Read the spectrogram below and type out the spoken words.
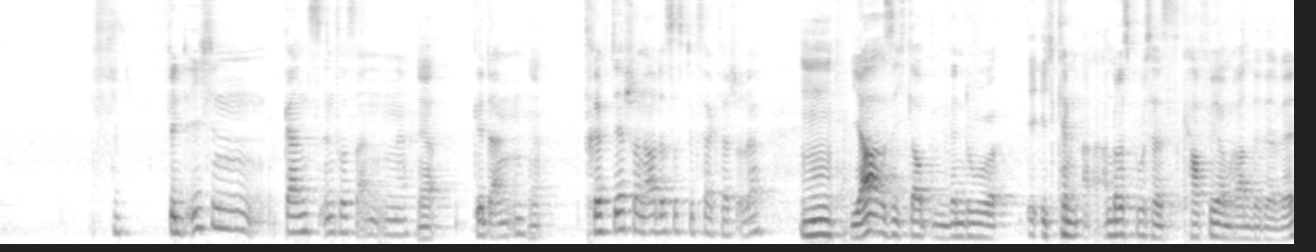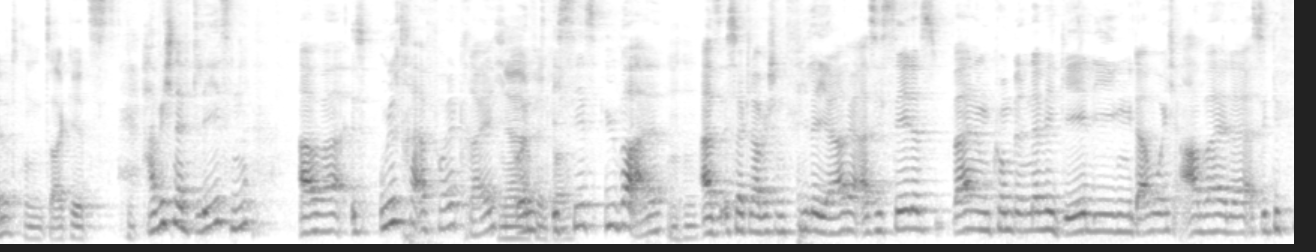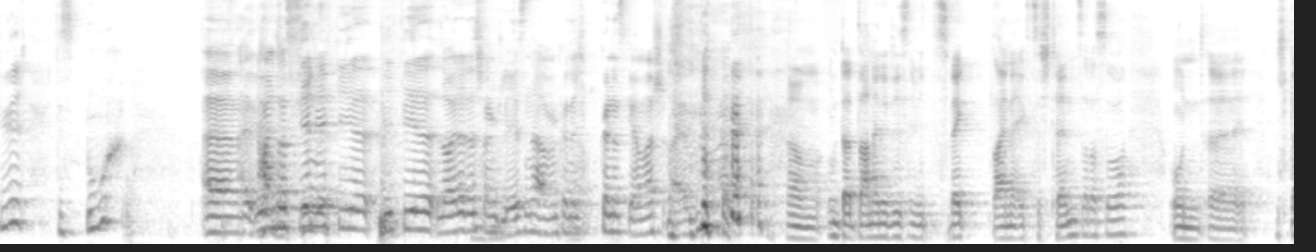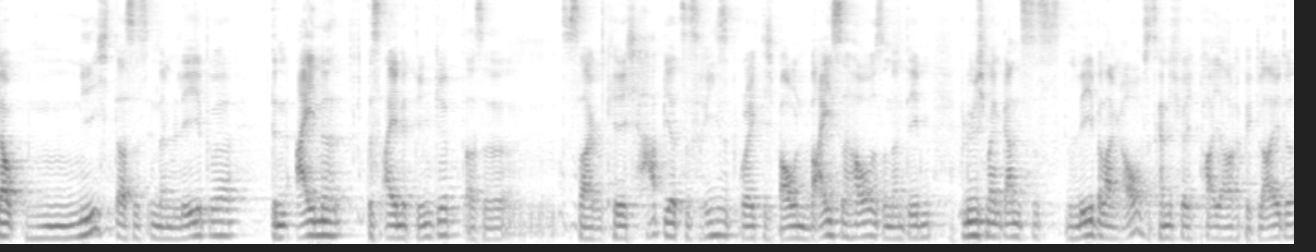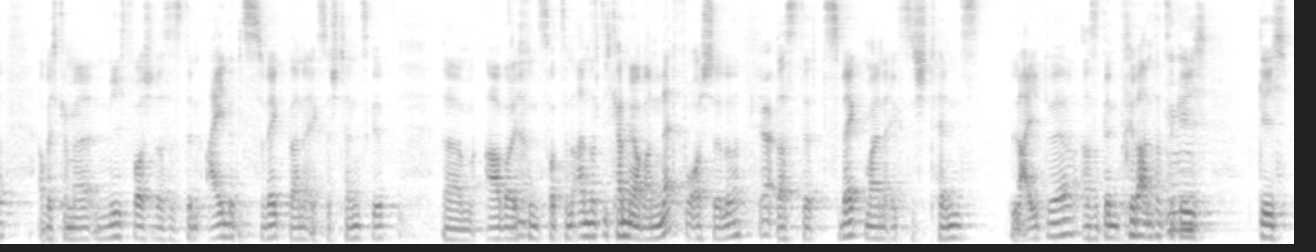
finde ich einen ganz interessanten Ja. Gedanken. Ja. Trifft dir schon auch das, was du gesagt hast, oder? Mm, Ja, also ich glaube, wenn du. Ich, ich kenne ein anderes Buch, das heißt Kaffee am Rande der Welt und da geht's. Habe ich nicht gelesen, aber ist ultra erfolgreich Ja, und ich sehe es überall. Also ist ja, glaube ich, schon viele Jahre. Also ich sehe das bei einem Kumpel in der WG liegen, da wo ich arbeite. Also gefühlt das Buch. Ähm, mich Haben interessiert, viele- wie viel, wie viele Leute das schon gelesen haben. Können, ich, können es gerne mal schreiben. Ähm, und da, dann nennt die es irgendwie Zweck deiner Existenz oder so. Und äh, ich glaube nicht, dass es in deinem Leben den eine, das eine Ding gibt. Also zu sagen, okay, ich habe jetzt das Riesenprojekt, ich baue ein weißes Haus und an dem blühe ich mein ganzes Leben lang auf. Das kann ich vielleicht ein paar Jahre begleiten, aber ich kann mir nicht vorstellen, dass es den einen Zweck deiner Existenz gibt. Ähm, aber ich finde es trotzdem anders. Ich kann mir aber nicht vorstellen, Ja. dass der Zweck meiner Existenz Leid wäre. Also den dritten Ansatz Mhm. gehe ich, gehe ich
